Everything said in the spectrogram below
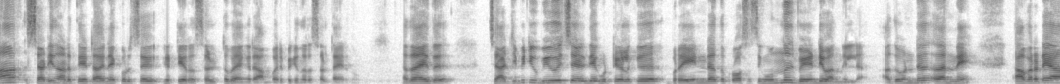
ആ സ്റ്റഡി നടത്തിയിട്ട് അതിനെക്കുറിച്ച് കിട്ടിയ റിസൾട്ട് ഭയങ്കര അമ്പരിപ്പിക്കുന്ന റിസൾട്ടായിരുന്നു. അതായത് ചാറ്റ് ജി പി ടി ഉപയോഗിച്ച് എഴുതിയ കുട്ടികൾക്ക് ബ്രെയിനിന്റെ അകത്ത് പ്രോസസ്സിങ് ഒന്നും വേണ്ടി വന്നില്ല. അതുകൊണ്ട് തന്നെ അവരുടെ ആ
